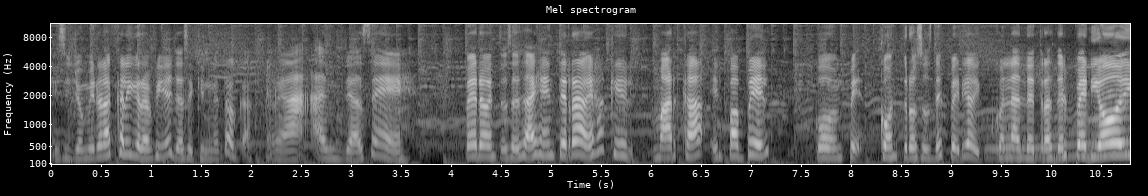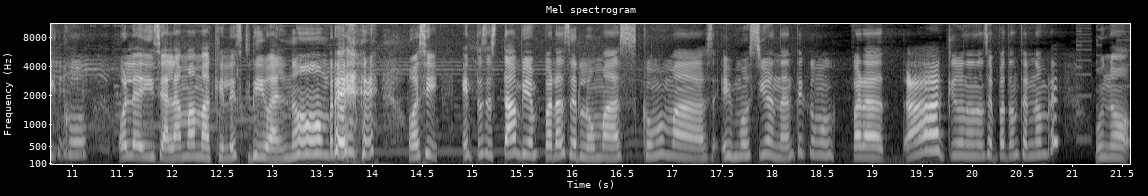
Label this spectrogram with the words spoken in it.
Y si yo miro la caligrafía ya sé quién me toca. Ah, ya sé. Pero entonces hay gente rebeja que marca el papel con, con trozos de periódico, con las letras del periódico, o le dice a la mamá que le escriba el nombre, o así. Entonces también para hacerlo más, como más emocionante, como para ah, que uno no sepa tanto el nombre, uno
